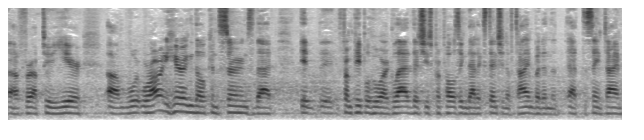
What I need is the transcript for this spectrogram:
uh, for up to a year. Um, we're, we're already hearing, though, concerns that it, it, from people who are glad that she's proposing that extension of time, but the, at the same time,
